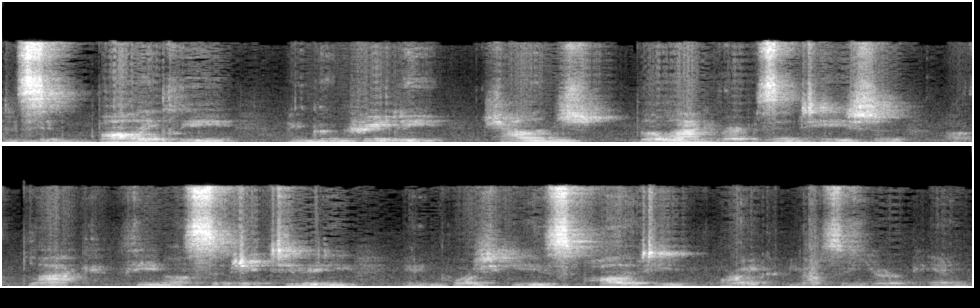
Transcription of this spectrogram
and symbolically and concretely challenge the lack of representation of black female subjectivity in Portuguese polity, or it could be also European.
